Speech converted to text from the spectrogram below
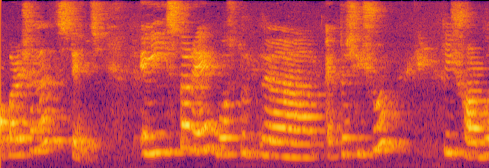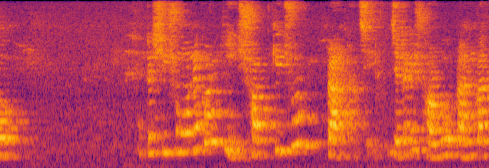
অপারেশনাল স্টেজ এই স্তরে বস্তু একটা শিশুর কি সর্ব, একটা শিশু মনে করে কি সব কিছুর প্রাণ আছে, যেটাকে সর্বপ্রাণবাদ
